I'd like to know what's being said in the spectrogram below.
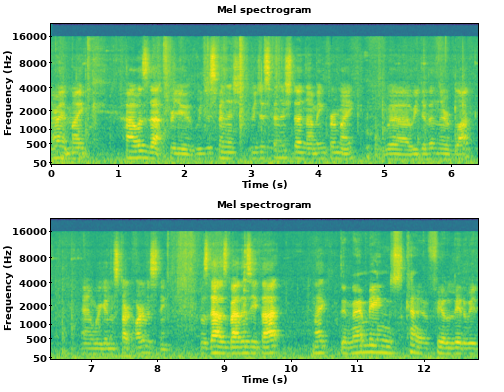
All right, Mike. How was that for you? We just finished. We just finished the numbing for Mike. We, uh, we did a nerve block, and we're gonna start harvesting. Was that as bad as you thought, Mike? the namings kind of feel a little bit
